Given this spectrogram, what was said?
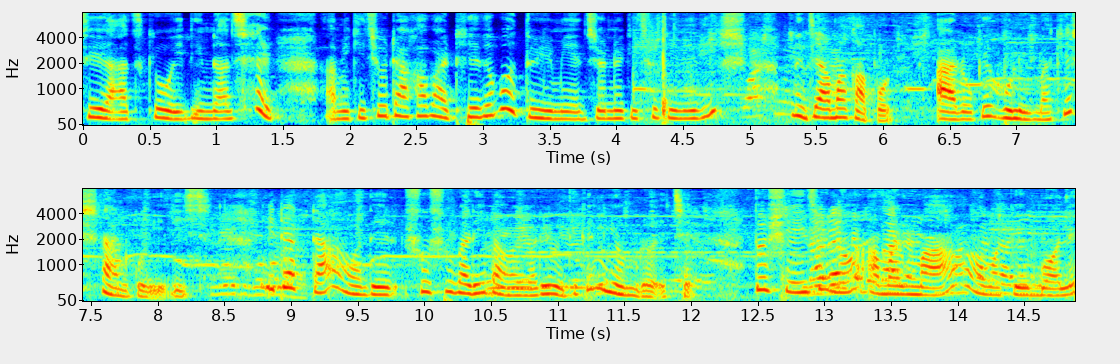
যে, আজকে ওই দিন আছে, আমি কিছু টাকা পাঠিয়ে দেবো, তুই মেয়ের জন্য কিছু কিনে দিস মানে জামা কাপড়, আর ওকে হলুদ মাখিয়ে স্নান করিয়ে দিস। এটা একটা আমাদের শ্বশুরবাড়ি, বাবার বাড়ি ওইদিকে নিয়ম রয়েছে। তো সেই জন্য আমার মা আমাকে বলে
